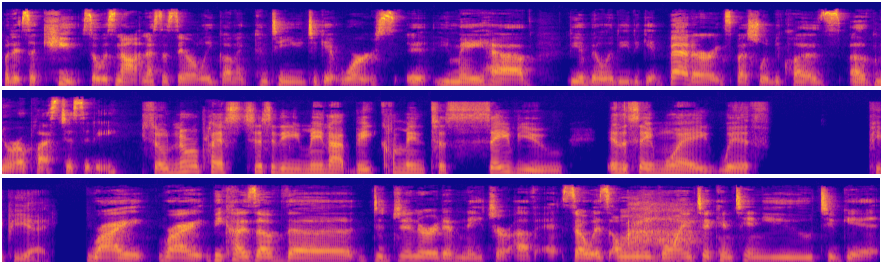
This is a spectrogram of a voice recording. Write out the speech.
but it's acute. So it's not necessarily going to continue to get worse. It, you may have the ability to get better, especially because of neuroplasticity. So neuroplasticity may not be coming to save you in the same way with PPA. Right, right. Because of the degenerative nature of it. So it's only Ah. going to continue to get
